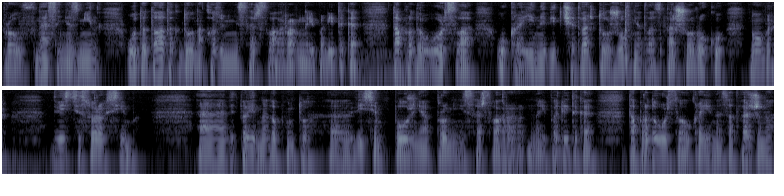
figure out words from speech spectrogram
про внесення змін у додаток до наказу Міністерства аграрної політики та продовольства України від 4 жовтня 2021 року номер 247. Е, Відповідно до пункту е, 8 положення про Міністерство аграрної політики та продовольства України затверджено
